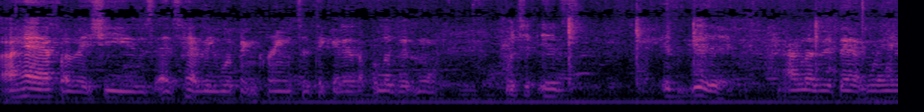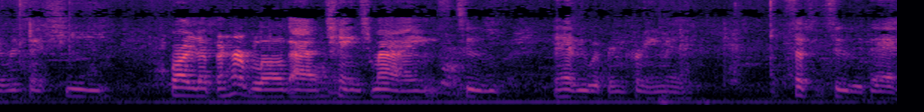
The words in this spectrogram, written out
a half of it. She used as heavy whipping cream to thicken it up a little bit more, which is is good. I love it that way. Ever since she brought it up in her vlog, I changed mine to the heavy whipping cream and substituted that.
